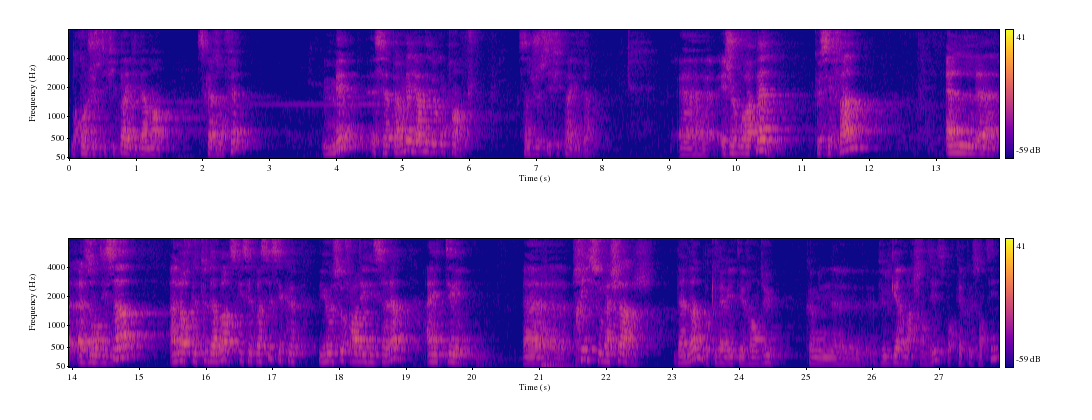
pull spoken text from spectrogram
Donc on ne justifie pas évidemment ce qu'elles ont fait, mais ça permet Yannick de comprendre. Ça ne justifie pas évidemment. Euh, et je vous rappelle que ces femmes, elles, euh, elles ont dit ça alors que tout d'abord, ce qui s'est passé, c'est que Yusuf a été euh, pris sous la charge d'un homme, donc il avait été vendu comme une euh, vulgaire marchandise pour quelques centimes.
